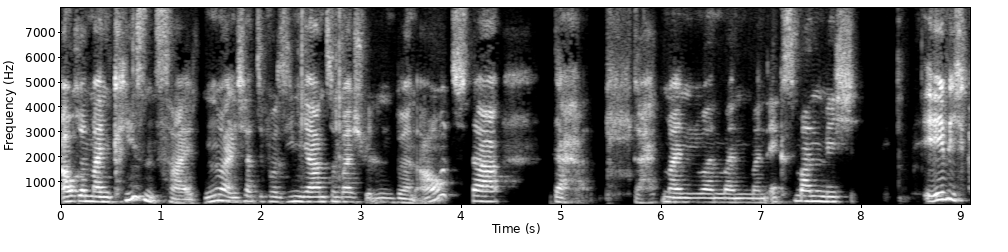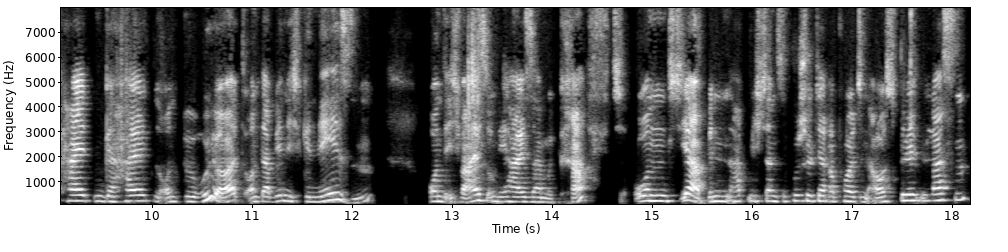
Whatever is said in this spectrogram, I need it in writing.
auch in meinen Krisenzeiten, weil ich hatte vor sieben Jahren zum Beispiel einen Burnout, da, da, da hat mein, mein, mein, mein Ex-Mann mich Ewigkeiten gehalten und berührt und da bin ich genesen und ich weiß um die heilsame Kraft und ja, bin habe mich dann zur Kuscheltherapeutin ausbilden lassen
